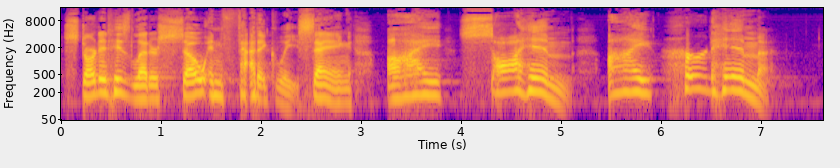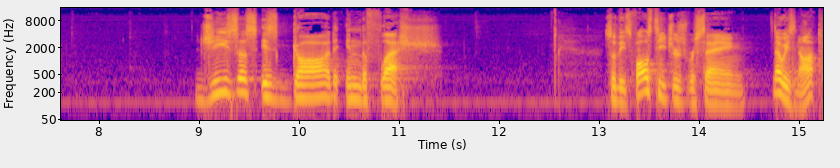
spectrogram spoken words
started his letter so emphatically, saying, I saw him, I heard him. Jesus is God in the flesh. So these false teachers were saying, No, he's not.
